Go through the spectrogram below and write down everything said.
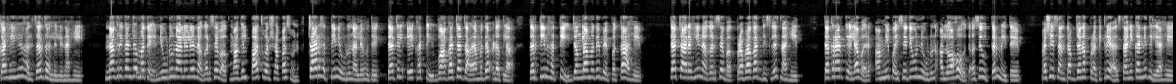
काहीही हालचाल झालेली नाही. नागरिकांच्या मते निवडून आलेले नगरसेवक मागील पाच वर्षापासून चार हत्ती निवडून आले होते. त्यातील एक हत्ती वाघाच्या जाळ्यामध्ये अडकला तर तीन हत्ती जंगलामध्ये बेपत्ता आहे. त्या चारही नगरसेवक प्रभागात दिसलेच नाहीत. तक्रार केल्यावर आम्ही पैसे देऊन निवडून आलो आहोत असे उत्तर मिळते. अशी संतापजनक प्रतिक्रिया स्थानिकांनी दिली आहे.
